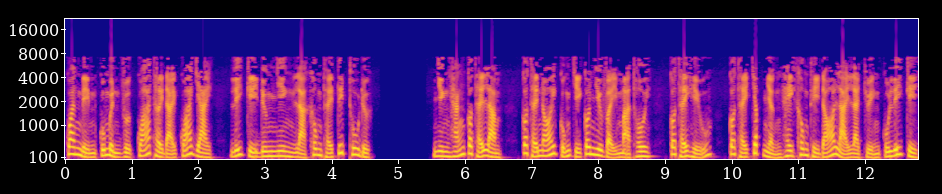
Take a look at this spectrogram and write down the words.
quan niệm của mình vượt quá thời đại quá dài, Lý Kỳ đương nhiên là không thể tiếp thu được. Nhưng hắn có thể làm, có thể nói cũng chỉ có như vậy mà thôi, có thể hiểu, có thể chấp nhận hay không thì đó lại là chuyện của Lý Kỳ.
